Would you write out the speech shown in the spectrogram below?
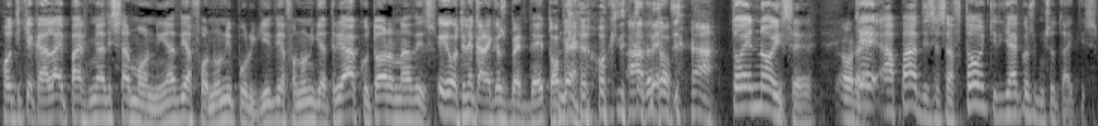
Ότι και καλά υπάρχει μια δυσαρμονία. Διαφωνούν οι υπουργοί, διαφωνούν οι γιατροί. Άκου τώρα να δεις. Ε, ότι είναι καραγκιό Μπερντέ, το είπε. Όχι, δεν Α, το δεν το πέτυχε. είπε. Α, Το ενόησε. Ωραία. Και απάντησε σε αυτό ο Κυριάκος Μητσοτάκης.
